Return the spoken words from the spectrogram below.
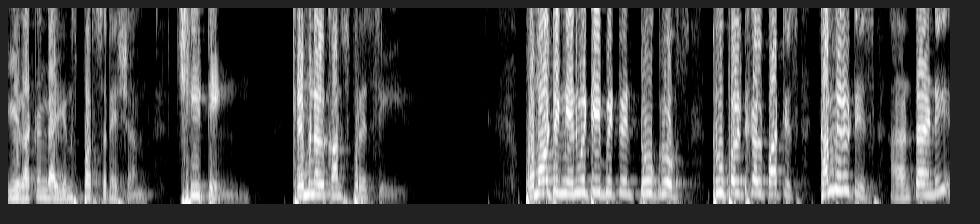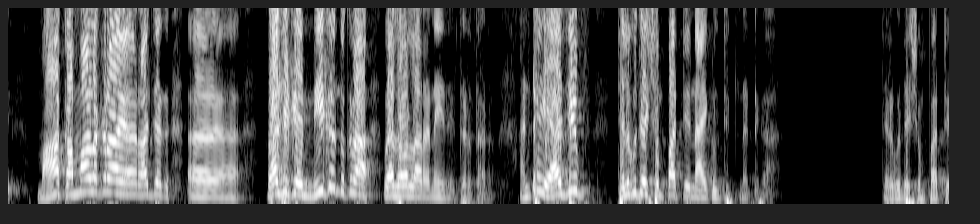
ఈ రకంగా impersonation cheating. Criminal conspiracy promoting enmity between two groups two political parties communities అని అంటా అండి మా కమ్మాళ్ళకు రా రాజ్య రాజకీయం మీకెందుకురా వెదవల్లారనేది తిడతాడు. అంటే యాజ్ ఇఫ్ తెలుగుదేశం పార్టీ నాయకులు తిట్టినట్టుగా తెలుగుదేశం పార్టీ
